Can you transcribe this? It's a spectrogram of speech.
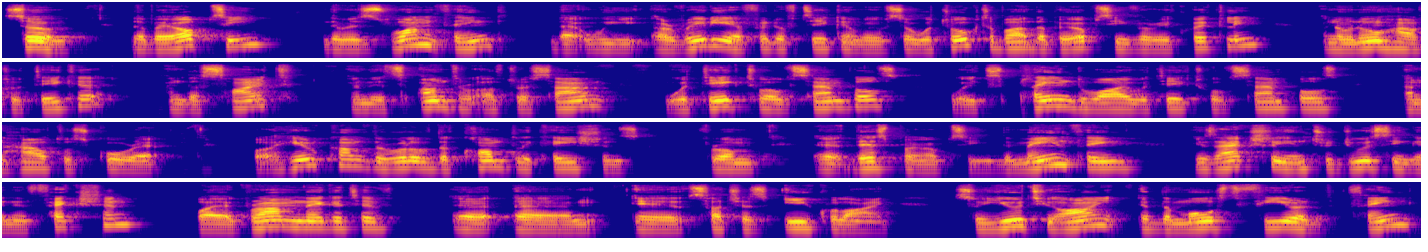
So the biopsy, there is one thing that we are really afraid of taking away. So we talked about the biopsy very quickly, and we know how to take it, and the site, and it's under ultrasound. We take 12 samples. We explained why we take 12 samples and how to score it. But here comes the role of the complications from uh, this biopsy. The main thing is actually introducing an infection by a gram-negative uh, um, uh, such as E. coli. So UTI is the most feared thing,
